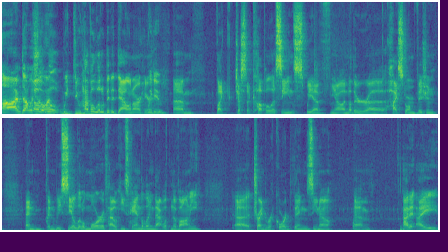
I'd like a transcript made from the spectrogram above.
I'm done with Oh, Shallan. well, we do have a little bit of Dalinar here. we do. um, like just a couple of scenes. We have you know another uh, high storm vision, and and we see a little more of how he's handling that with Navani, uh, trying to record things. You know, um, I, I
